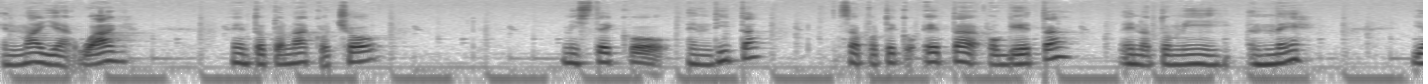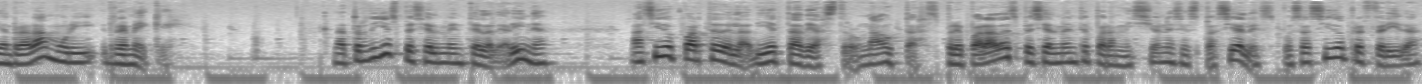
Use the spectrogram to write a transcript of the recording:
en maya Wag, en totonaco Cho, mixteco Endita, zapoteco Eta o Geta, en otomí Ne y en rarámuri Remeque. La tortilla, especialmente la de harina, ha sido parte de la dieta de astronautas, preparada especialmente para misiones espaciales, pues ha sido preferida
